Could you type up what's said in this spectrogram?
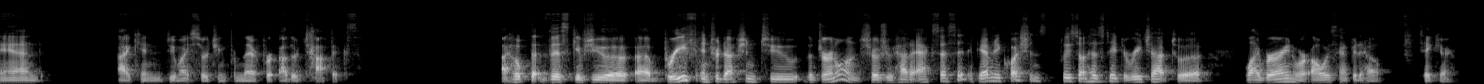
and I can do my searching from there for other topics. I hope that this gives you a, a, brief introduction to the journal and shows you how to access it. If you have any questions, please don't hesitate to reach out to a librarian. We're always happy to help. Take care.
